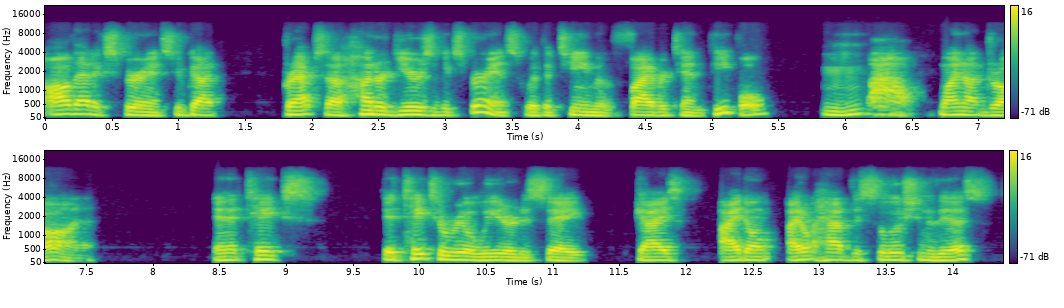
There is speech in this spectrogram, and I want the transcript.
All that experience. You've got perhaps a hundred years of experience with a team of five or ten people. Mm-hmm. Wow, why not draw on it? And it takes it takes a real leader to say, guys, I don't I don't have the solution to this,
